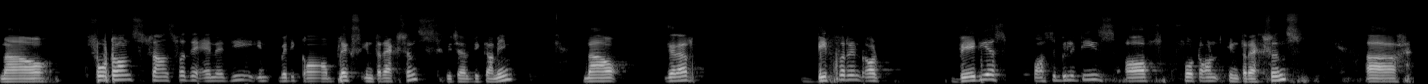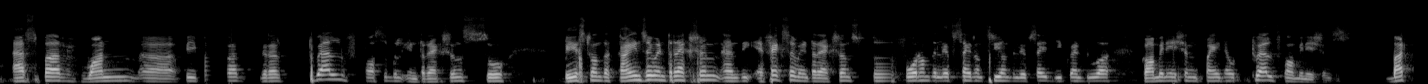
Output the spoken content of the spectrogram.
Now, photons transfer the energy in very complex interactions, which are becoming. Now, there are different or various possibilities of photon interactions. Uh, as per one uh, paper, there are 12 possible interactions. So based on the kinds of interaction and the effects of interactions, so four on the left side and three on the left side, you can do a combination, find out 12 combinations. But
